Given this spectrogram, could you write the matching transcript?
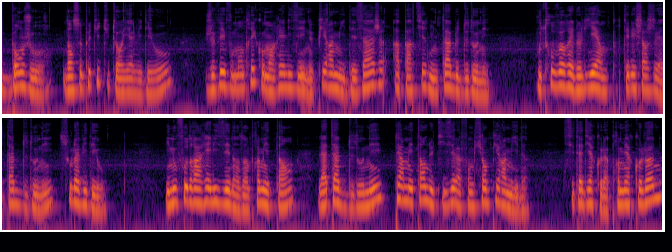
Bonjour, dans ce petit tutoriel vidéo, je vais vous montrer comment réaliser une pyramide des âges à partir d'une table de données. Vous trouverez le lien pour télécharger la table de données sous la vidéo. Il nous faudra réaliser dans un premier temps la table de données permettant d'utiliser la fonction pyramide, c'est-à-dire que la première colonne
